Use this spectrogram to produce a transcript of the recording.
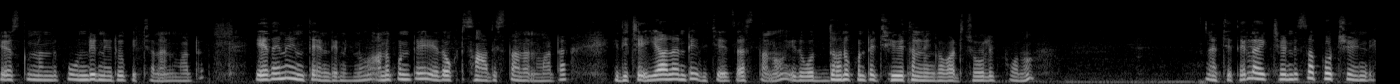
చేసుకున్నందుకు ఉండి నిరూపించాను అనమాట ఏదైనా ఇంతే అండి నేను అనుకుంటే ఏదో ఒకటి సాధిస్తానమాట ఇది చెయ్యాలంటే ఇది చేసేస్తాను ఇది వద్దు అనుకుంటే జీవితంలో ఇంకా వాటి జోలికి పోను. నచ్చితే లైక్ చేయండి సపోర్ట్ చేయండి.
